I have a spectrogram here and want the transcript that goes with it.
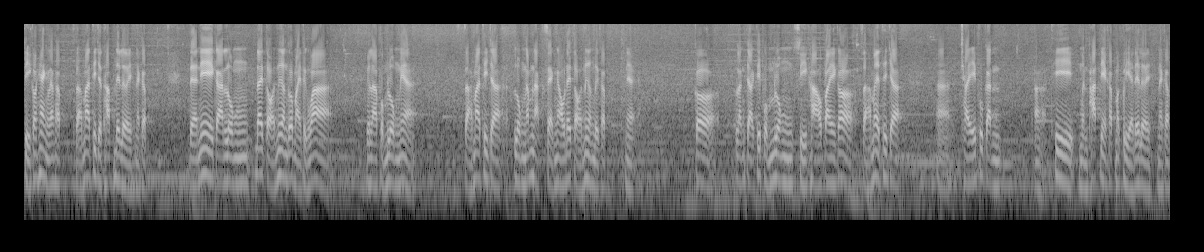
สีก็แห้งแล้วครับ สามารถที่จะทับได้เลยนะครับ แต่นี่การลงได้ต่อเนื่องก็หมายถึงว่า เวลาผมลงเนี่ยสามารถที่จะลงน้ำหนักแสงเงาได้ต่อเนื่องเลยครับเนี่ยก็หลังจากที่ผมลงสีขาวไปก็สามารถที่จะใช้ผู้กัน ที่เหมือนพัดเนี่ยครับมาเกลี่ยได้เลยนะครับ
